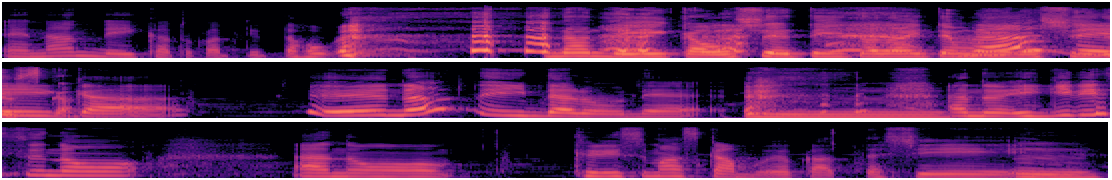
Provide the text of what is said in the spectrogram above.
えなんでいいかとかって言った方が。なんでいいか教えていただいてもよろしいですか？なんでいいか。えーなんでいいんだろうね。う あのイギリスのあのクリスマス感も良かったし、うん。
